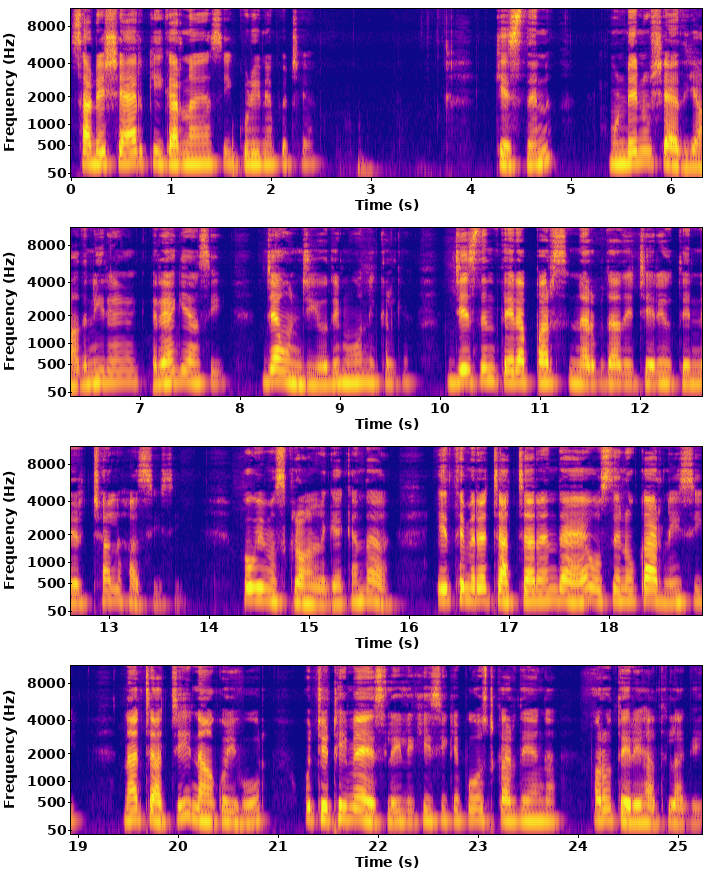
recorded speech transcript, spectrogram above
ਸਾਡੇ ਸ਼ਹਿਰ ਕੀ ਕਰਨ ਆਇਆ ਸੀ? ਕੁੜੀ ਨੇ ਪੁੱਛਿਆ। ਕਿਸ ਦਿਨ? ਮੁੰਡੇ ਨੂੰ ਸ਼ਾਇਦ ਯਾਦ ਨਹੀਂ ਰਹਿ ਗਿਆ ਸੀ। ਜਾਂ ਉਂਜੀ ਉਹਦੇ ਮੂੰਹੋਂ ਨਿਕਲ ਗਿਆ। ਜਿਸ ਦਿਨ ਤੇਰਾ ਪਰਸ ਨਰਬਦਾ ਦੇ ਚਿਹਰੇ ਉੱਤੇ ਨਿਰਛਲ ਹਾਸੀ ਸੀ। ਉਹ ਵੀ ਮੁਸਕਰਾਉਣ ਲੱਗਿਆ। ਕਹਿੰਦਾ, ਇੱਥੇ ਮੇਰਾ ਚਾਚਾ ਰਹਿੰਦਾ ਹੈ, ਉਸ ਦਿਨ ਉਹ ਘਰ ਨਹੀਂ ਸੀ। ਨਾ ਚਾਚੀ, ਨਾ ਕੋਈ ਹੋਰ। ਉਹ ਚਿੱਠੀ ਮੈਂ ਇਸ ਲਈ ਲਿਖੀ ਸੀ ਕਿ ਪੋਸਟ ਕਰ ਦੇਵਾਂਗਾ, ਪਰ ਉਹ ਤੇਰੇ ਹੱਥ ਲੱਗ ਗਈ।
